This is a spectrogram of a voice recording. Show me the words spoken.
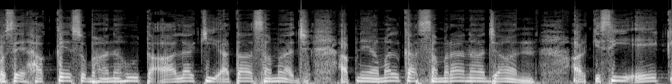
اسے حق سبحانہ تعالی کی عطا سمجھ، اپنے عمل کا ثمرہ نہ جان۔ اور کسی ایک،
